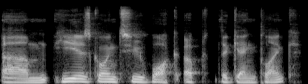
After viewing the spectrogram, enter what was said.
um, he is going to walk up the gangplank,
